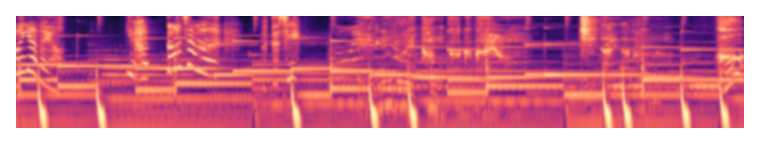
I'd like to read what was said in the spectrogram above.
分野だよ。やったじゃん。私 MV 感覚かよ時代だな。あ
